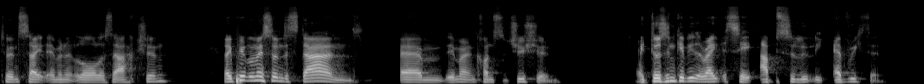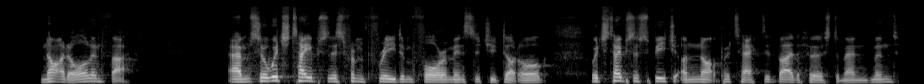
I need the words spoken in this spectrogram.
to incite imminent lawless action. Like people misunderstand um, the American Constitution, it doesn't give you the right to say absolutely everything. Not at all, in fact. Um, so, which types, this from freedomforuminstitute.org, which types of speech are not protected by the First Amendment?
